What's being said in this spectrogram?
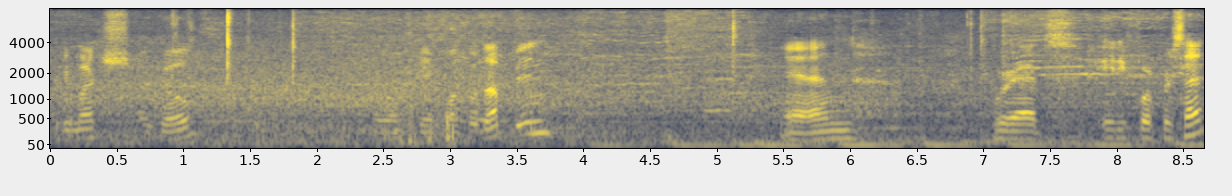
pretty much a go. Everyone's getting buckled up in, and we're at 84%.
